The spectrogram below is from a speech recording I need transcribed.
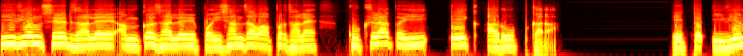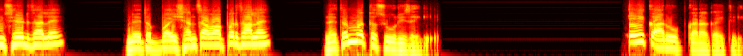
ईव्हीएम सेट झाले अमक झाले पैशांचा वापर झालाय. कुठला तरी एक आरोप करा. एक तर ईव्हीएम सेट झालंय नाही तर पैशांचा वापर झालाय नाही तर मत चोरी झाली. एक आरोप करा काहीतरी.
